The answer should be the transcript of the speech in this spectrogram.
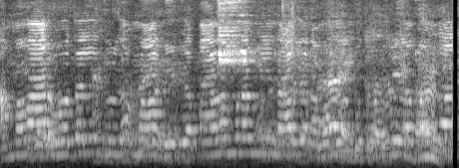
అమ్మవారు హోటల్ని చూసమ్మా నీ పాదమ్మ నమ్మి నాగ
